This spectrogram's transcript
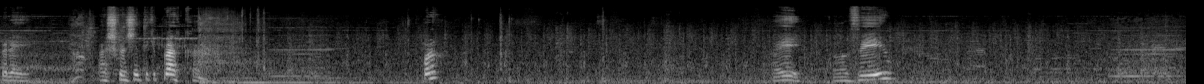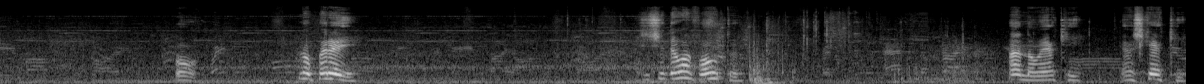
Pera aí. Acho que a gente tem que ir pra cá. Opa. Aí, ela veio. Bom. Não, pera aí. A gente deu a volta. Ah, não, é aqui. Eu acho que é aqui.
